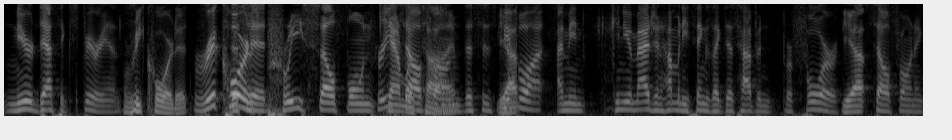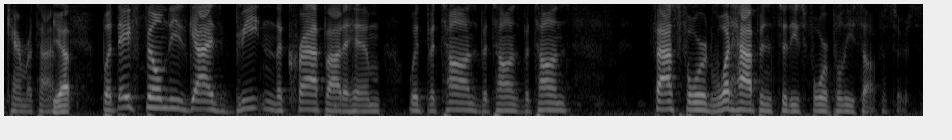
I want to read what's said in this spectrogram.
near death experience. Recorded. Recorded. This is pre cell phone pre camera cell time. phone. This is people. I- I mean, can you imagine how many things like this happened before Yep. cell phone and camera time? Yep. But they filmed these guys beating the crap out of him with batons, batons, batons. Fast forward, what happens to these four police officers?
